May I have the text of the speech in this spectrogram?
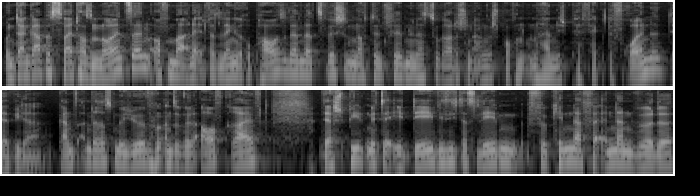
Und dann gab es 2019 offenbar eine etwas längere Pause dann dazwischen, noch den Film, den hast du gerade schon angesprochen, Unheimlich perfekte Freunde, der wieder ganz anderes Milieu, wenn man so will, aufgreift. Der spielt mit der Idee, wie sich das Leben für Kinder verändern würde,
